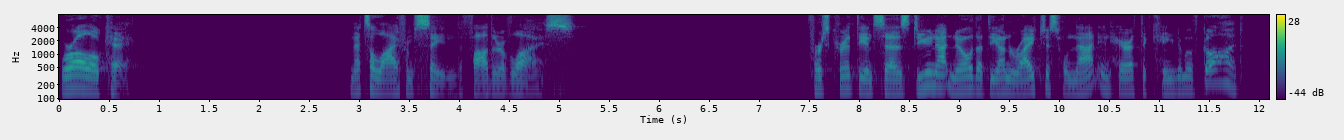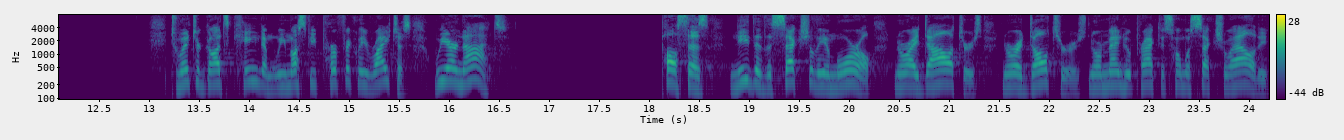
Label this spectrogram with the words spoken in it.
We're all okay. And that's a lie from Satan, the father of lies. 1 Corinthians says, Do you not know that the unrighteous will not inherit the kingdom of God? To enter God's kingdom, we must be perfectly righteous. We are not. Paul says, Neither the sexually immoral, nor idolaters, nor adulterers, nor men who practice homosexuality,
